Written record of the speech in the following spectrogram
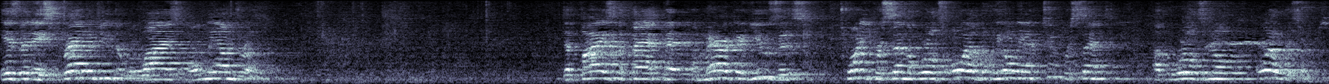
is that a strategy that relies only on drilling defies the fact that America uses 20% of the world's oil, but we only have 2% of the world's known oil reserves.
